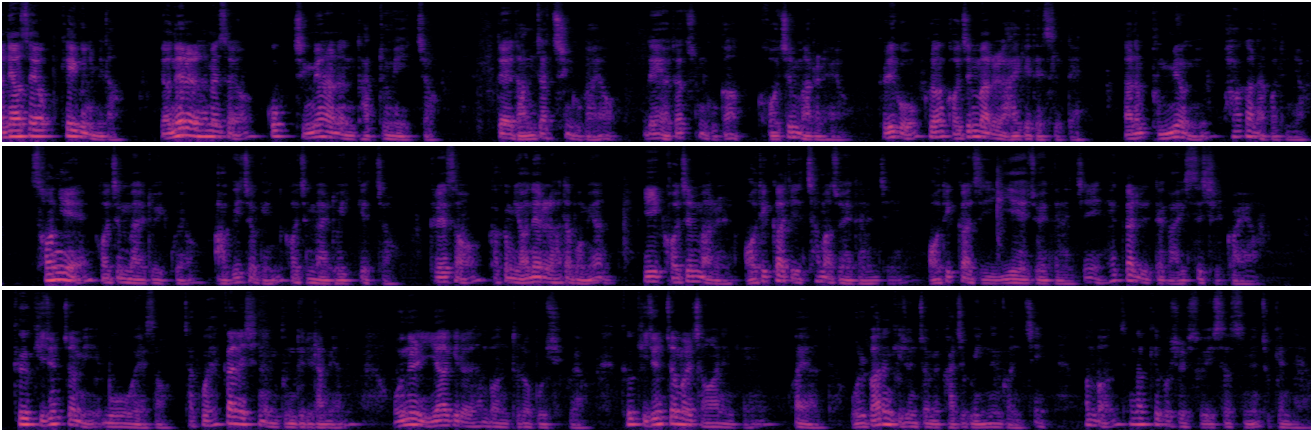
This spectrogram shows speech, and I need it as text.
안녕하세요. K군입니다. 연애를 하면서요. 꼭 직면하는 다툼이 있죠. 내 남자친구가요. 내 여자친구가 거짓말을 해요. 그리고 그런 거짓말을 알게 됐을 때 나는 분명히 화가 나거든요. 선의의 거짓말도 있고요. 악의적인 거짓말도 있겠죠. 그래서 가끔 연애를 하다 보면 이 거짓말을 어디까지 참아줘야 되는지 어디까지 이해해줘야 되는지 헷갈릴 때가 있으실 거예요. 그 기준점이 모호해서 자꾸 헷갈리시는 분들이라면 오늘 이야기를 한번 들어보시고요. 그 기준점을 정하는 게 과연 올바른 기준점을 가지고 있는 건지 한번 생각해 보실 수 있었으면 좋겠네요.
